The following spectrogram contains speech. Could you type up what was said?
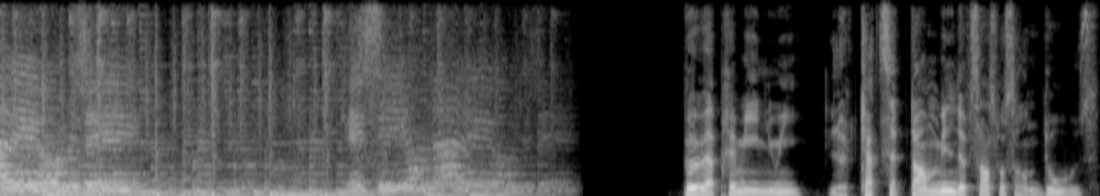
allait au musée? Et si on allait au musée? Peu après minuit, le 4 septembre 1972,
